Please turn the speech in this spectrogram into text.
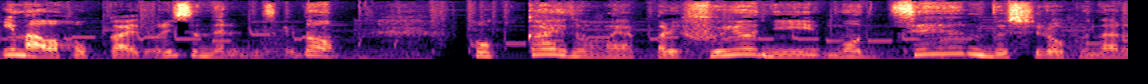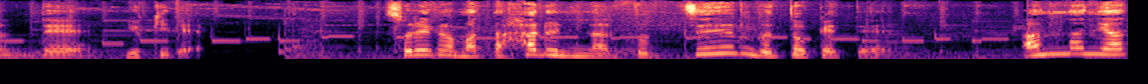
今は北海道に住んでるんですけど、北海道はやっぱり冬にもう全部白くなるんで、雪で。それがまた春になると全部溶けて、あんなにあっ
